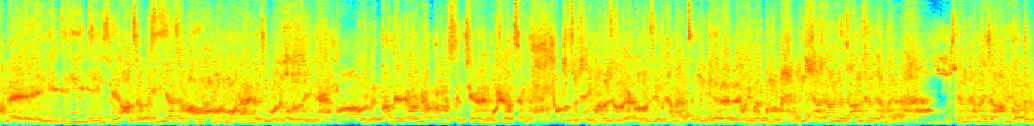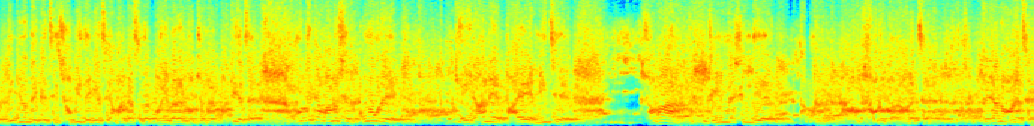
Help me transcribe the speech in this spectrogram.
মানে এই এই এই যে আজাব এই আজাব আল্লাহ আমার মনে হয় না জীবনে কোনোদিন মাফ করবে। তাদের কারণে আপনারা আজকে চেয়ারে বসে আছেন। অথচ সেই মানুষগুলো এখনও জেলখানায় আছে। বিডিআরের পরিবারগুলো বিশ্বাস না হলে যান জেলখানায়। জেলখানায় যান, আমি তাদের ভিডিও দেখেছি, ছবি দেখেছি, আমার কাছে তার পরিবারের লোকজনের পাঠিয়েছে। প্রতিটা মানুষের কোমরে, এই রানে, পায়ে, নিচে সবার ড্রিল মেশিন দিয়ে আপনার ফটো করা হয়েছে, পেটানো হয়েছে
